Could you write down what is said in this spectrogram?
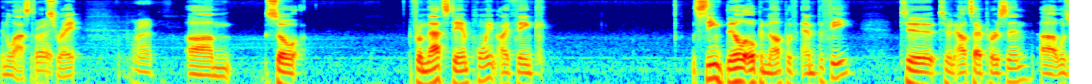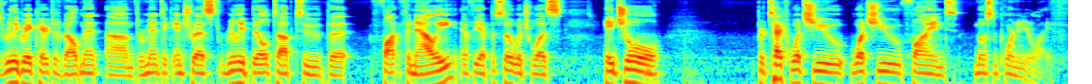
in The Last of Right. Us, right? Right. Um, so from that standpoint, I think seeing Bill open up with empathy to to an outside person uh, was really great character development. Um, the romantic interest really built up to the fi- finale of the episode, which was, "Hey Joel, protect what you what you find most important in your life,"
